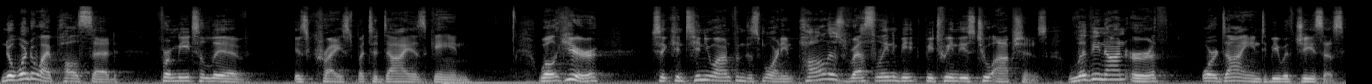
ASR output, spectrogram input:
No wonder why Paul said, For me to live is Christ, but to die is gain. Well, here, to continue on from this morning, Paul is wrestling be between these two options living on earth or dying to be with Jesus.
